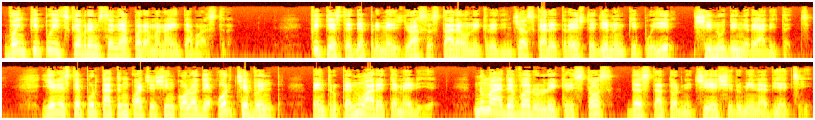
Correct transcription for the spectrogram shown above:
Vă închipuiți că vrem să ne apărăm înaintea voastră. Cât este de primejdioasă starea unui credincios care trăiește din închipuiri și nu din realități. El este purtat încoace și încolo de orice vânt, pentru că nu are temelie. Numai adevărul lui Hristos dă statornicie și lumină vieții.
